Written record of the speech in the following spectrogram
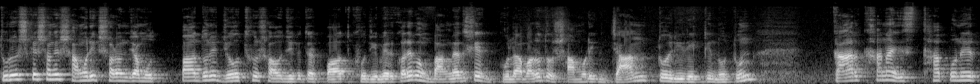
তুরস্কের সঙ্গে সামরিক সরঞ্জাম উৎপাদনে যৌথ সহযোগিতার পথ খুঁজে বের করে এবং বাংলাদেশের গোলাবারুদ ও সামরিক যান তৈরির একটি নতুন কারখানা স্থাপনের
